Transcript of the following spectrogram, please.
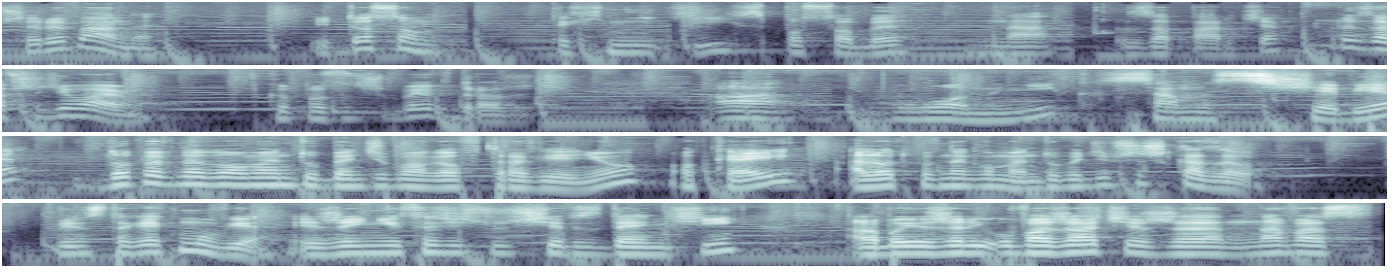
przerywany. I to są techniki, sposoby na zaparcia, które zawsze działają, tylko po prostu trzeba je wdrożyć. A błonnik sam z siebie do pewnego momentu będzie pomagał w trawieniu, ok, ale od pewnego momentu będzie przeszkadzał. Więc tak jak mówię, jeżeli nie chcecie czuć się wzdęci, albo jeżeli uważacie, że na was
